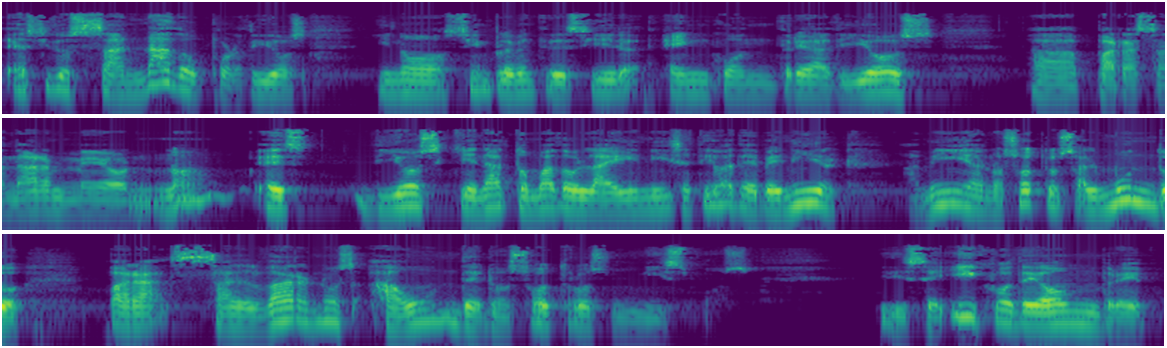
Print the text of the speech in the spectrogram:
he sido sanado por Dios y no simplemente decir encontré a Dios ah, para sanarme o no. Es Dios quien ha tomado la iniciativa de venir a mí, a nosotros, al mundo, para salvarnos aún de nosotros mismos. Y dice, Hijo de hombre,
